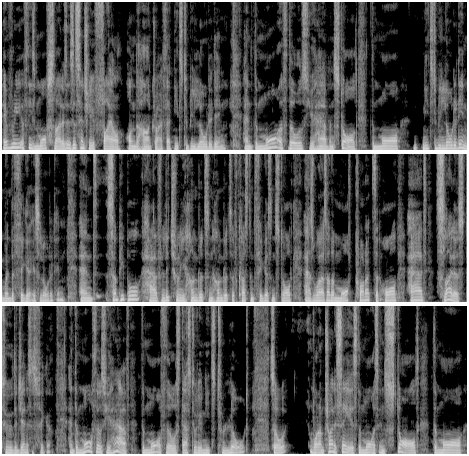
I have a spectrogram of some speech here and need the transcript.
every of these morph sliders is essentially a file on the hard drive that needs to be loaded in. And the more of those you have installed, the more needs to be loaded in when the figure is loaded in. And some people have literally hundreds and hundreds of custom figures installed, as well as other morph products that all add sliders to the Genesis figure. And the more of those you have, the more of those DAZ Studio needs to load. So what I'm trying to say is the more is installed, the more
